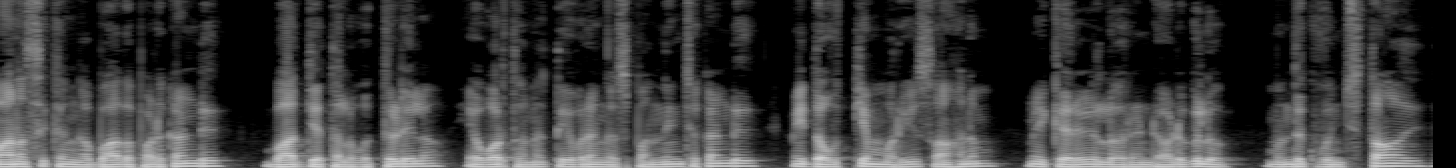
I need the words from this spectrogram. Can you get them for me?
మానసికంగా బాధపడకండి. బాధ్యతల ఒత్తిడిలో ఎవరితోనూ తీవ్రంగా స్పందించకండి. మీ దౌత్యం మరియు సహనం మీ కెరీర్లో రెండు అడుగులు ముందుకు ఉంచుతాయి.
